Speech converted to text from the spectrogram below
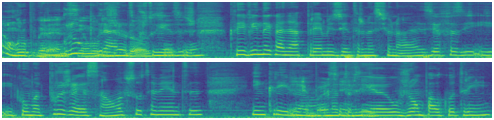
É um grupo grande, um sim, grupo um grande de generoso, sim, portugueses sim. que tem vindo a ganhar prémios internacionais e, fazer, e, e com uma projeção absolutamente incrível. É, no bem, sim, outro sim. dia, o João Paulo Coutrinho,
